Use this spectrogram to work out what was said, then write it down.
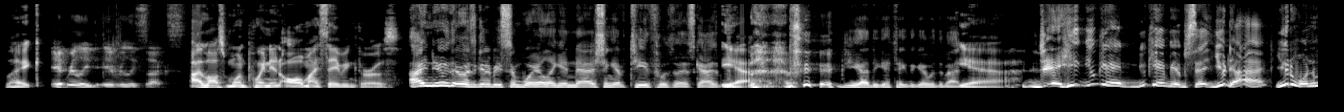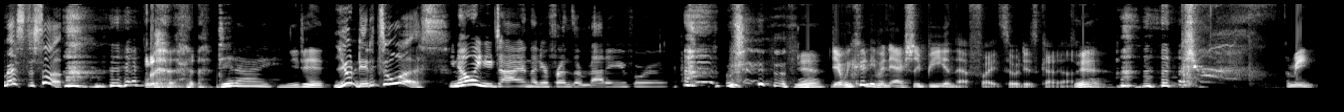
Like, It really, it really sucks. I lost one point in all my saving throws. I knew there was going to be some wailing and gnashing of teeth with this, guys. Yeah, You had to get take the good with the bad. yeah. He, you can't you can't be upset. You died. You the one that messed us up. Did I? you did. You did it to us. you know when you die and then your friends are mad at you for it? Yeah. Yeah, we couldn't even actually be in that fight, so it is kind of. Yeah. I mean,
